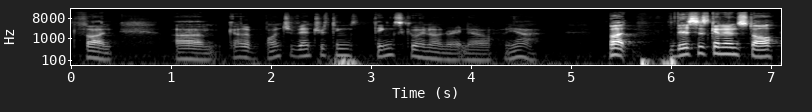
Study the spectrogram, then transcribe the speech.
fun. Um, got a bunch of interesting things going on right now. Yeah. But this is going to install.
